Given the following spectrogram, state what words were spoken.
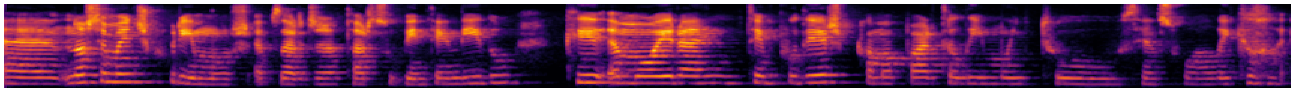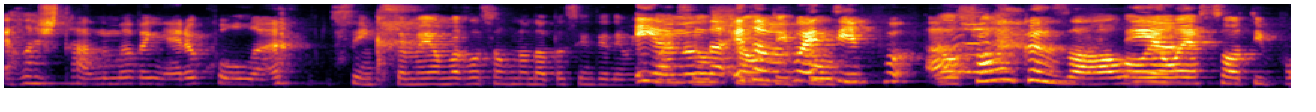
Uh, nós também descobrimos, apesar de já estar subentendido, que a Moira tem poderes, porque há uma parte ali muito sensual e que ela está numa banheira com o lã. Sim, que também é uma relação que não dá para se entender muito eu bem. não dá, eles eu são, estava tipo, bem tipo. ah, Eles são um casal ou Yeah. ele é só tipo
